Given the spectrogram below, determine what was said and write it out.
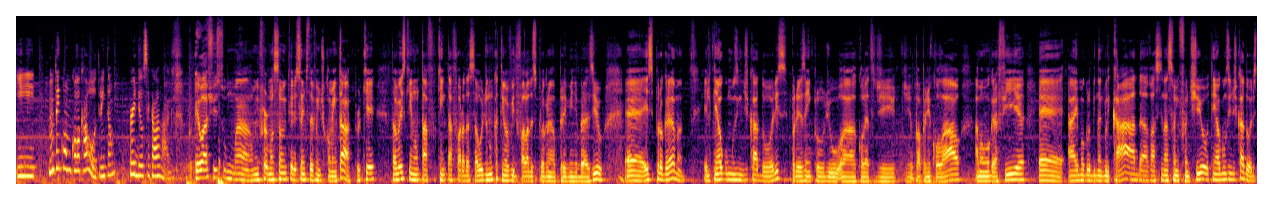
e não tem como colocar outra, então perdeu-se aquela vaga. Eu acho isso uma, uma informação interessante da gente comentar, porque talvez quem não tá, quem tá fora da saúde nunca tenha ouvido falar desse programa Previne Brasil. É, esse programa ele tem alguns indicadores, por exemplo, de, a coleta de, de Papa Nicolau, a mamografia, é, a hemoglobina glicada, a vacinação infantil, tem alguns indicadores.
